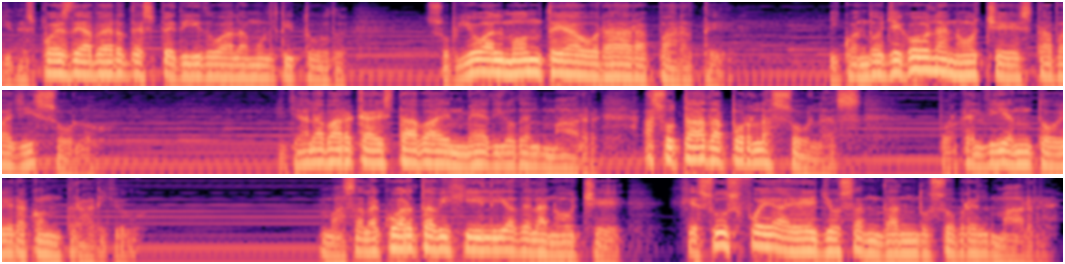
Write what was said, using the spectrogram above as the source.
Y después de haber despedido a la multitud, subió al monte a orar aparte, y cuando llegó la noche estaba allí solo. Y ya la barca estaba en medio del mar, azotada por las olas, porque el viento era contrario. Mas a la cuarta vigilia de la noche, Jesús fue a ellos andando sobre el mar.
